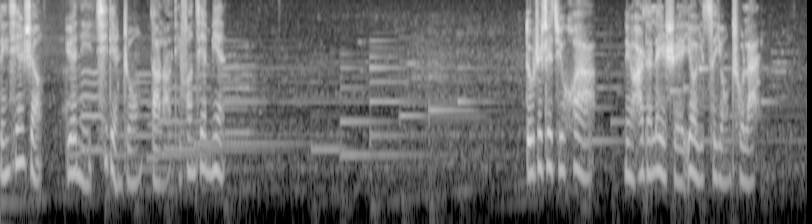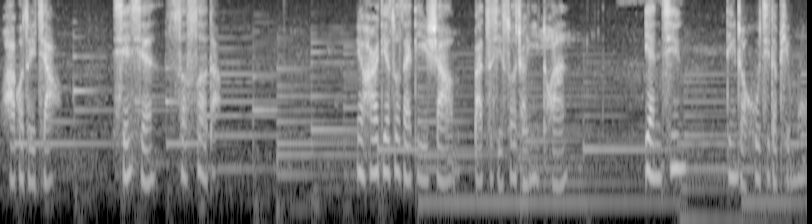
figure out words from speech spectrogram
林先生约你七点钟到老地方见面。读着这句话，女孩的泪水又一次涌出来，划过嘴角，咸咸涩涩的。女孩跌坐在地上，把自己缩成一团，眼睛。盯着呼机的屏幕，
